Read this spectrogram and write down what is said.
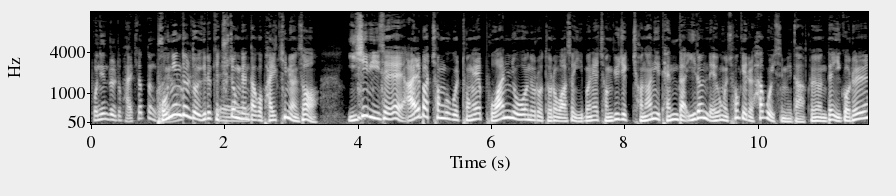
본인들도 밝혔던 거예요. 본인들도 이렇게 예. 추정된다고 밝히면서 22세에 알바 천국을 통해 보안 요원으로 들어와서 이번에 정규직 전환이 된다 이런 내용을 소개를 하고 있습니다. 그런데 이거를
